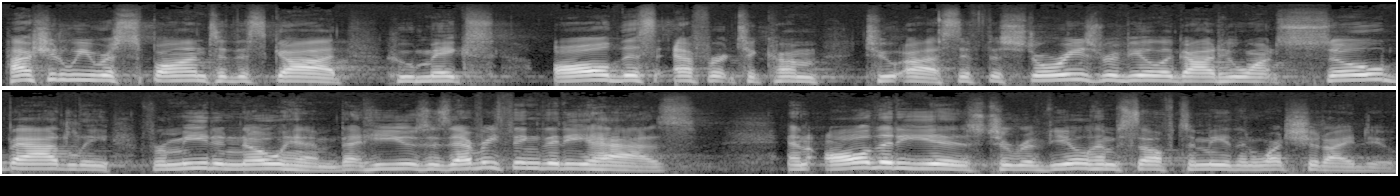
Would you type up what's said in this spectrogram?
How should we respond to this God who makes all this effort to come to us. If the stories reveal a God who wants so badly for me to know him that he uses everything that he has and all that he is to reveal himself to me, then what should I do?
